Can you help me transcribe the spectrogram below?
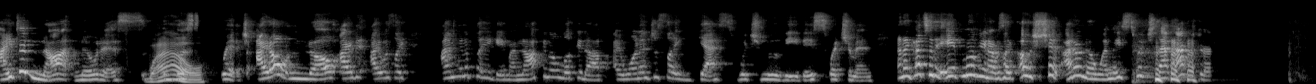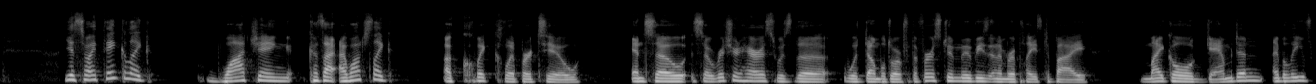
I did not notice the Wow. switch. I don't know. I did, I was like, I'm gonna play a game. I'm not gonna look it up. I want to just like guess which movie they switch him in. And I got to the eighth movie and I was like, oh shit, I don't know when they switched that actor. Yeah, so I think like watching because I, I watched like a quick clip or two, and so so Richard Harris was the with Dumbledore for the first two movies, and then replaced by Michael Gambon, I believe.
